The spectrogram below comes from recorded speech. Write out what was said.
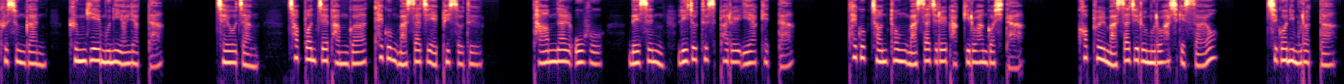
그 순간 금기의 문이 열렸다. 제5장 첫 번째 밤과 태국 마사지 에피소드. 다음 날 오후 넷은 리조트 스파를 예약했다. 태국 전통 마사지를 받기로 한 것이다. 커플 마사지룸으로 하시겠어요? 직원이 물었다.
